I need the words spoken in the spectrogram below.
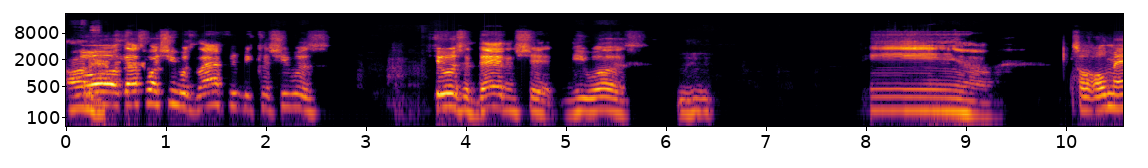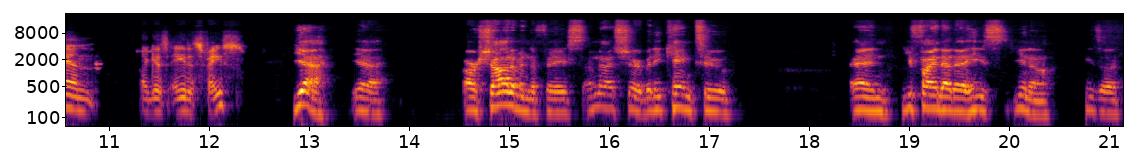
On oh, that's why she was laughing because she was she was a dad and shit. He was. Mhm. Damn. So the old man, I guess, ate his face. Yeah, yeah, or shot him in the face. I'm not sure, but he came to, and you find out that he's you know he's a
